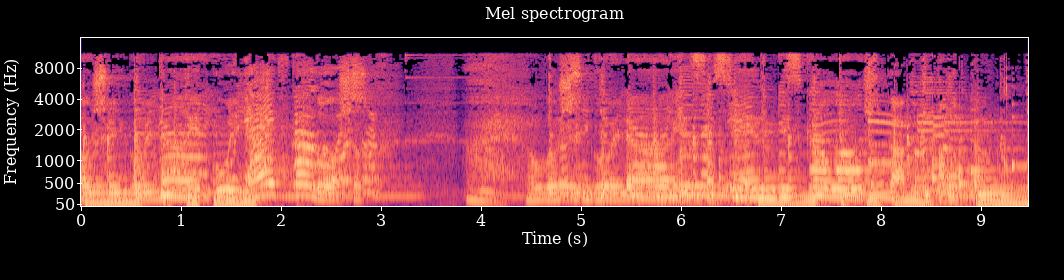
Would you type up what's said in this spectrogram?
лошадь гуляет, гуляет в калошах. Ах, Лошадь гуляет совсем без калош. Как? А вот так.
